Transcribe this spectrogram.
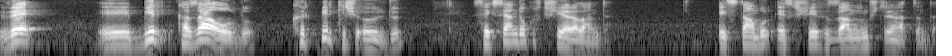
Ve e, bir kaza oldu. 41 kişi öldü. 89 kişi yaralandı. İstanbul Eskişehir hızlandırılmış tren hattında.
